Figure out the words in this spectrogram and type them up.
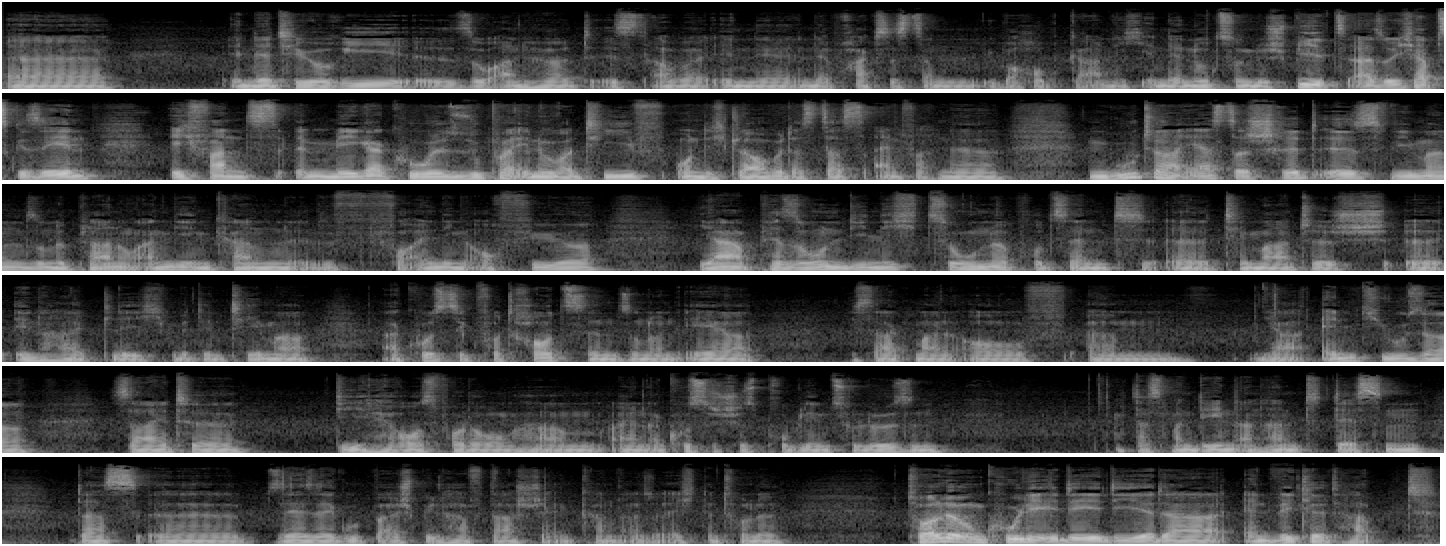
äh, in der Theorie äh, so anhört, ist aber in der, in der Praxis dann überhaupt gar nicht in der Nutzung des Spiels. Also ich habe es gesehen, ich fand es mega cool, super innovativ und ich glaube, dass das einfach eine, ein guter erster Schritt ist, wie man so eine Planung angehen kann, vor allen Dingen auch für ja, Personen, die nicht zu 100% äh, thematisch, äh, inhaltlich mit dem Thema Akustik vertraut sind, sondern eher, ich sag mal, auf ähm, ja, End-User-Seite die Herausforderung haben, ein akustisches Problem zu lösen, dass man denen anhand dessen das äh, sehr, sehr gut beispielhaft darstellen kann. Also echt eine tolle, tolle und coole Idee, die ihr da entwickelt habt.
